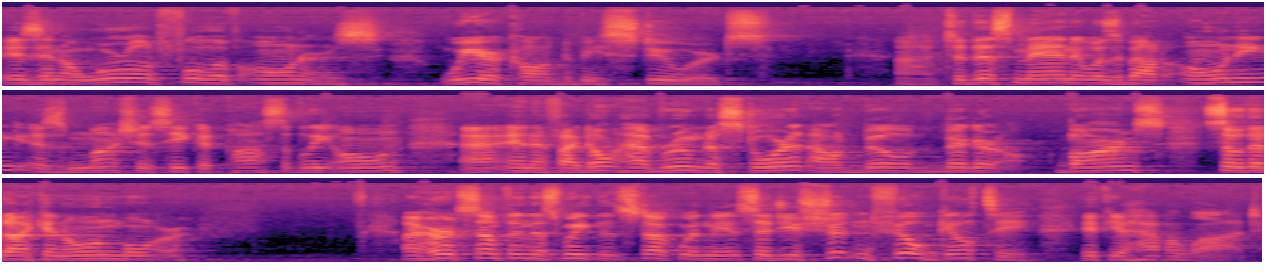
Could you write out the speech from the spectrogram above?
is in a world full of owners, we are called to be stewards. Uh, to this man, it was about owning as much as he could possibly own. Uh, and if I don't have room to store it, I'll build bigger barns so that I can own more. I heard something this week that stuck with me. It said, You shouldn't feel guilty if you have a lot,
